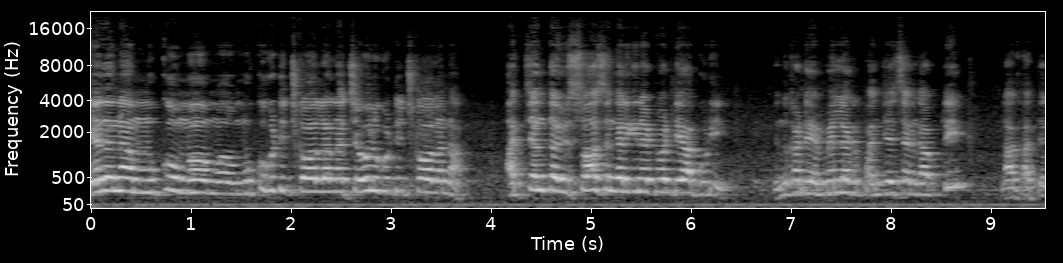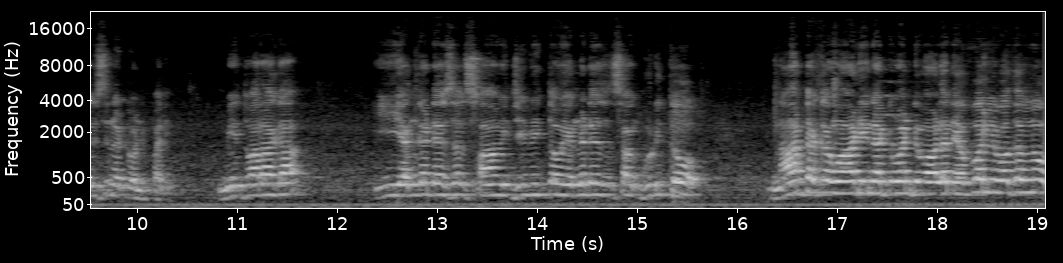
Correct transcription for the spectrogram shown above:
ఏదైనా ముక్కు మొ- ముక్కు కుట్టించుకోవాలన్నా చెవులు కుట్టించుకోవాలన్నా అత్యంత విశ్వాసం కలిగినటువంటి ఆ గుడి. ఎందుకంటే ఎమ్మెల్యేగా పనిచేశాను కాబట్టి నాకు అది తెలిసినటువంటి పని. మీ ద్వారాగా ఈ వెంకటేశ్వర స్వామి జీవితం వెంకటేశ్వర స్వామి గుడితో నాటకం ఆడినటువంటి వాళ్ళని ఎవరిని వదలను.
